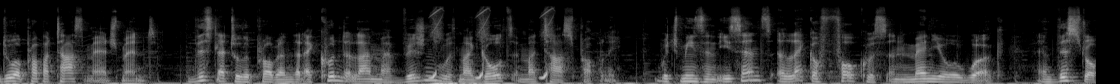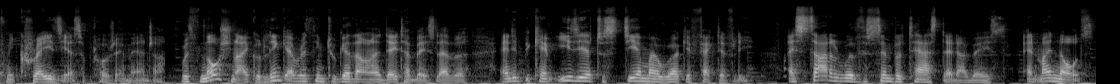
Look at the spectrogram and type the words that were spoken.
do a proper task management. This led to the problem that I couldn't align my vision with my goals and my tasks properly. Which means in essence, a lack of focus and manual work and this drove me crazy as a project manager. With Notion I could link everything together on a database level and it became easier to steer my work effectively. I started with a simple task database and my notes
